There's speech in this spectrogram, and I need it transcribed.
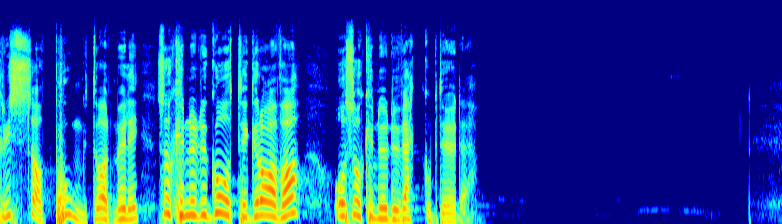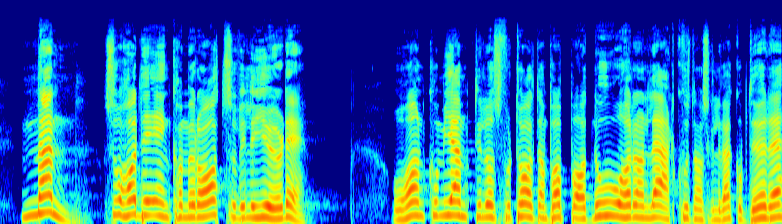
du kryssa av punkt og alt mulig. Så kunne du gå til grava, og så kunne du vekke opp døde. Men så hadde jeg en kamerat som ville gjøre det. Og Han kom hjem til oss fortalte han pappa at nå hadde han lært hvordan han skulle vekke opp døde.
